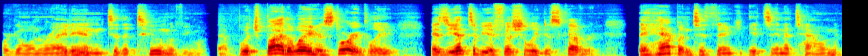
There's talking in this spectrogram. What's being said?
We're going right into the tomb of Imhotep, which, by the way, historically has yet to be officially discovered. They happen to think it's in a town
